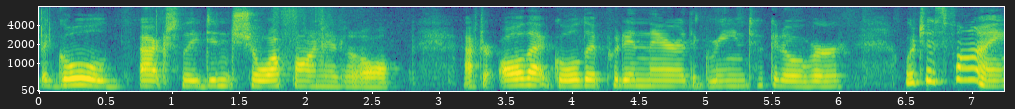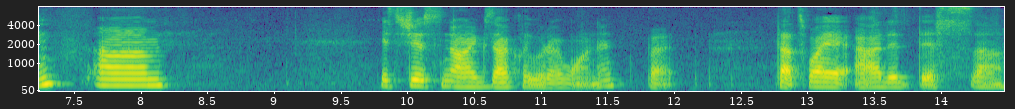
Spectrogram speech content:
the gold actually didn't show up on it at all. After all that gold I put in there, the green took it over, which is fine. Um, it's just not exactly what I wanted, but that's why I added this uh,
